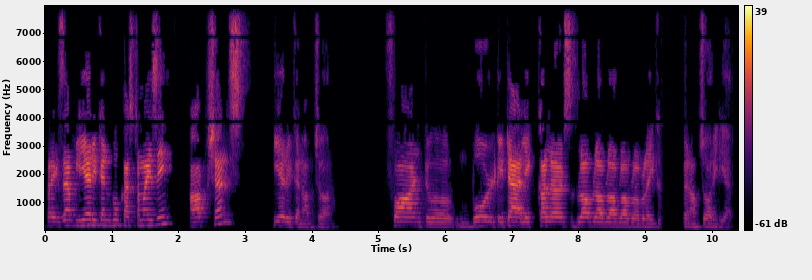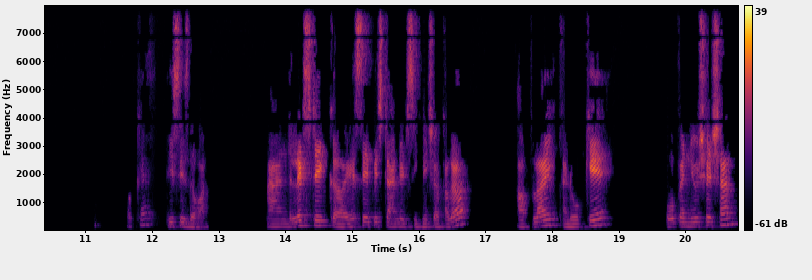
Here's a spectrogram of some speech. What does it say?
For example, here you can go customizing options. Here you can observe font, uh, bold, italic, colors, blah, blah, blah, blah, blah, blah. You can observe here. Okay, this is the one. And let's take uh, SAP standard signature color, apply and OK. Open new session.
